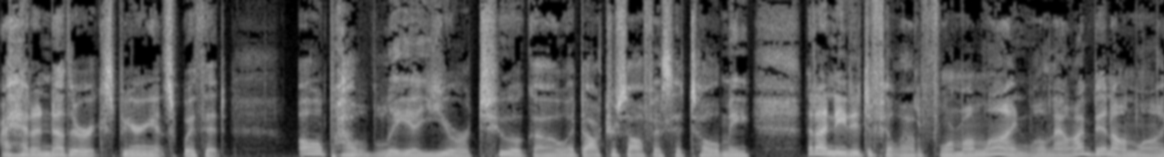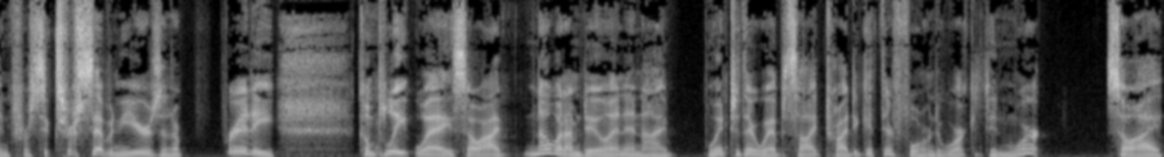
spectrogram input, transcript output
I had another experience with it oh, probably a year or two ago, a doctor's office had told me that I needed to fill out a form online. Well, now I've been online for six or seven years in a pretty complete way. So I know what I'm doing. And I went to their website, tried to get their form to work. It didn't work. So I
